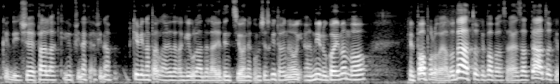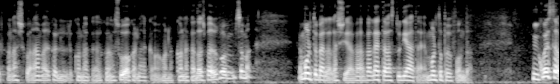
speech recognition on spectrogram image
che dice, parla, che, fino a, fino a, che viene a parlare della Geulah, della redenzione, come c'è scritto in Nino Goy Mamò, che il popolo verrà lodato, che il popolo sarà esaltato, che con, con, con, con, con il suo, con, con, con Akadosh Baruch insomma, è molto bella la Shia, va, va letta, va studiata, è molto profonda. Quindi questa,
